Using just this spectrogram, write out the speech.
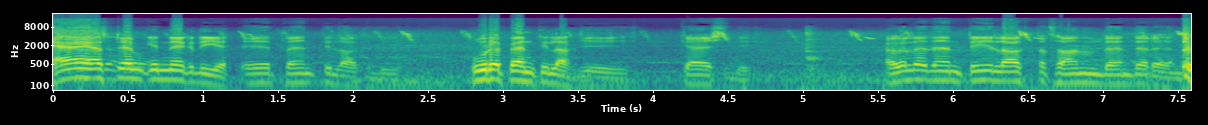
ਇਹ ਇਸ ਟਾਈਮ ਕਿੰਨੇ ਕੁ ਦੀ ਹੈ? ਇਹ 35 ਲੱਖ ਦੀ ਹੈ। ਪੂਰੇ 35 ਲੱਖ ਜੀ ਕੈਸ਼ ਦੀ। ਅਗਲੇ ਦਿਨ 30 ਲੱਖ ਤਾਂ ਸਾਨੂੰ ਦਿੰਦੇ ਰਹਿੰਦੇ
